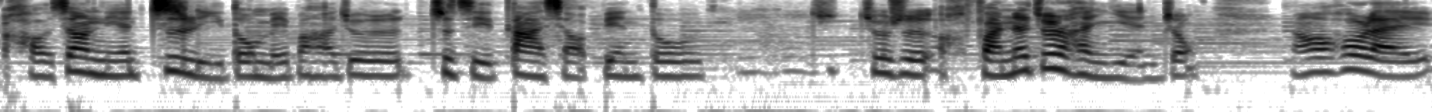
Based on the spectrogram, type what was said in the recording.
好像连自理都没办法，就是自己大小便都就就是反正就是很严重。然后后来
